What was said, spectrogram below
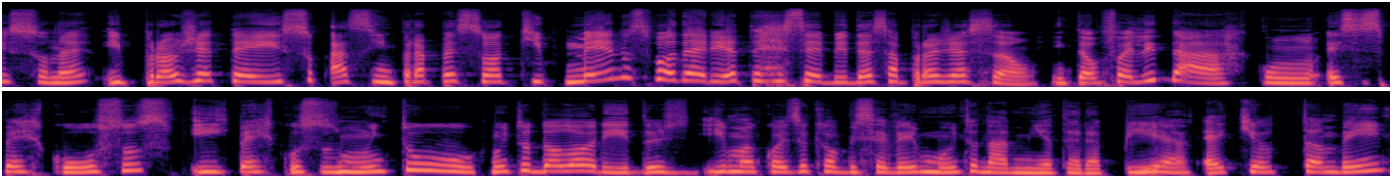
isso, né? E projetei isso assim para pessoa que menos poderia ter recebido essa projeção. Então foi lidar com esses percursos e percursos muito muito doloridos e uma coisa que eu observei muito na minha terapia é que eu também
